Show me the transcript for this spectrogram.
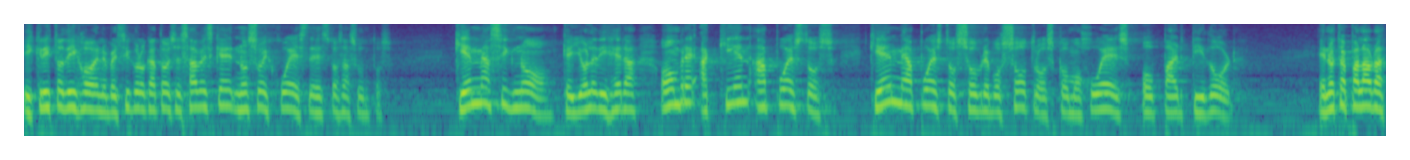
Y Cristo dijo en el versículo 14, ¿sabes qué? No soy juez de estos asuntos. ¿Quién me asignó que yo le dijera, hombre, ¿a quién ha puesto, quién me ha puesto sobre vosotros como juez o partidor? En otras palabras,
